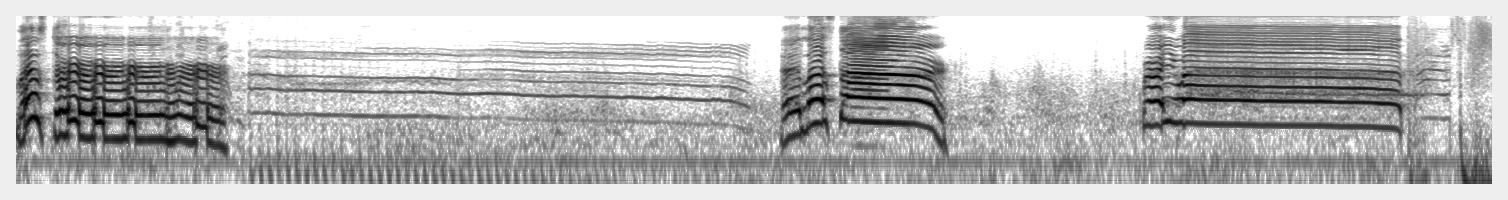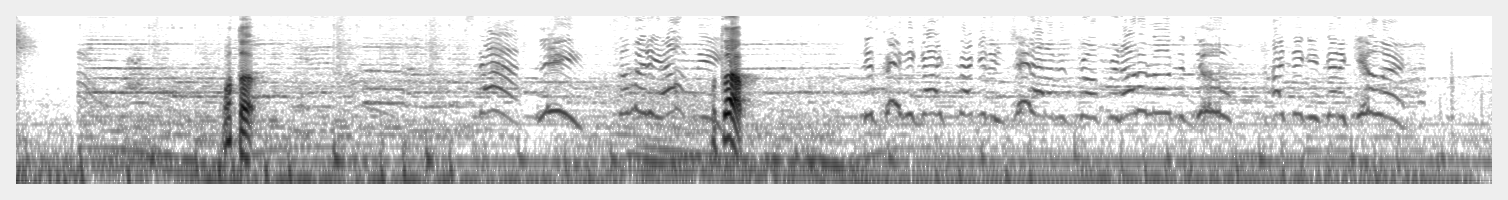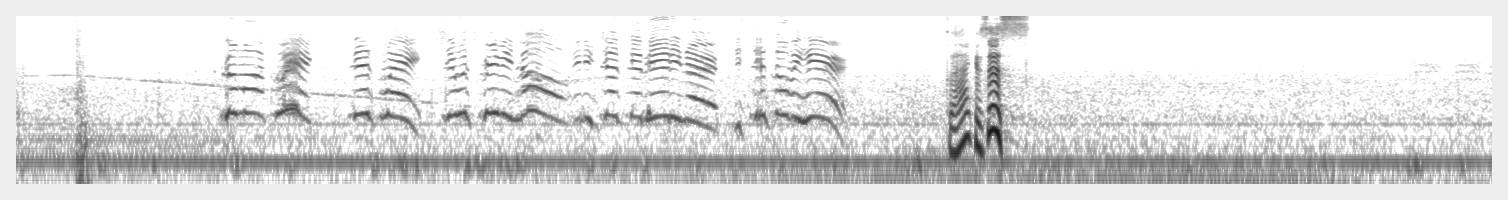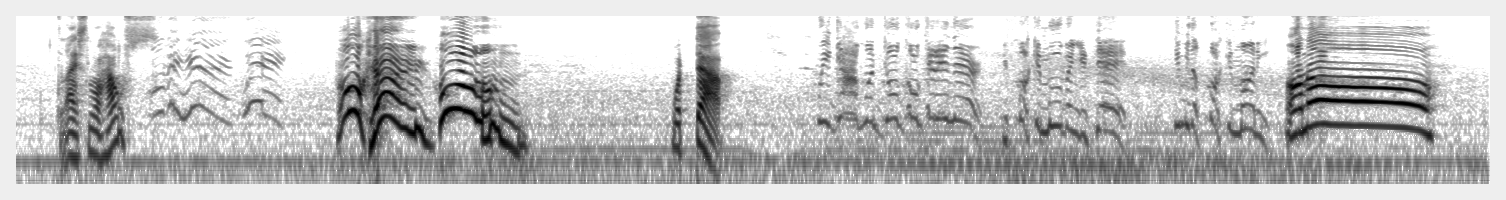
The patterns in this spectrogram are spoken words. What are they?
Lester! Up? This crazy guy's smacking the shit out of his girlfriend. I don't know what to do. I think he's gonna kill her. Come on, quick! This way! She was screaming no, and he just kept hitting her. It's just over here. the heck is this? It's a nice little house. Over here! Quick! Okay. Hmm. What up? We got one! Go, go, get in there! You fucking move and you're dead! Give me the fucking money! Oh no!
